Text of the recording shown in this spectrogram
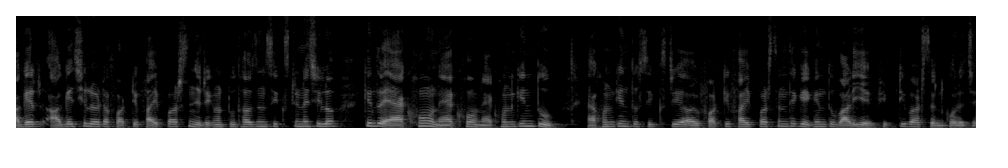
আগের, আগে ছিল এটা ফর্টি ফাইভ পার্সেন্ট যেটা কিনা টু থাউজেন্ড সিক্সটিনে ছিল। কিন্তু এখন এখন এখন কিন্তু এখন কিন্তু সিক্সটি ফর্টি ফাইভ পার্সেন্ট থেকে কিন্তু বাড়িয়ে ফিফটি পার্সেন্ট করেছে।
